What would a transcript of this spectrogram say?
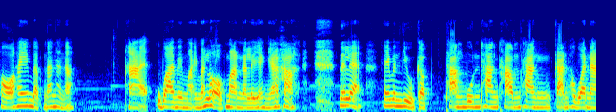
ท้อให้แบบนั่นน่ะนะหาอุบายใหม่ ๆ มาหลอกมันอะไรอย่างเงี้ยค่ะนั่นแหละ ให้มันอยู่กับ ทางบุญทางธรรมทางการภาวนา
